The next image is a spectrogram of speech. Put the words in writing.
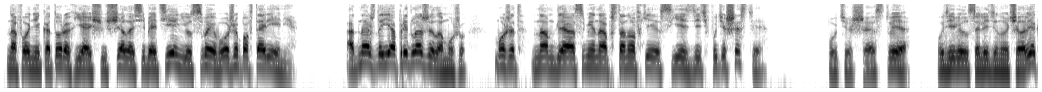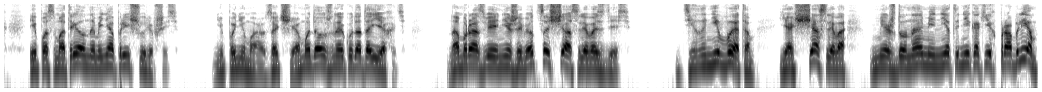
на фоне которых я ощущала себя тенью своего же повторения. Однажды я предложила мужу, может, нам для смены обстановки съездить в путешествие? Путешествие? удивился ледяной человек и посмотрел на меня, прищурившись. Не понимаю, зачем мы должны куда-то ехать? Нам разве не живется счастливо здесь? Дело не в этом. Я счастлива, между нами нет никаких проблем,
